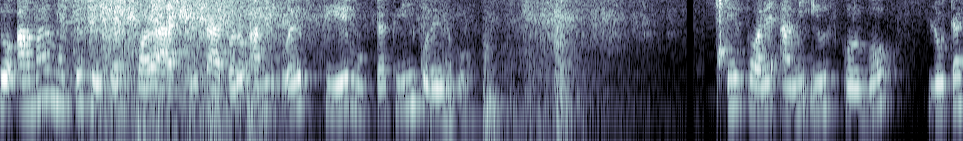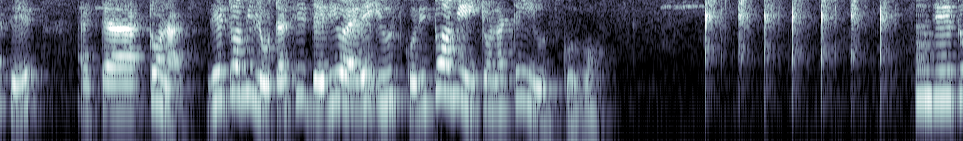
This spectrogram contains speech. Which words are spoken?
তো আমার মুখটা ফেস ওয়াশ করা আছে, তারপরেও আমি ওয়েবস দিয়ে মুখটা ক্লিন করে নেব। এরপরে আমি ইউজ করব লোটাসের একটা টোনার যেহেতু আমি লোটাসি ডেলি ওয়ারে ইউজ করি, তো আমি এই টোনারটাই ইউজ করব। যেহেতু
